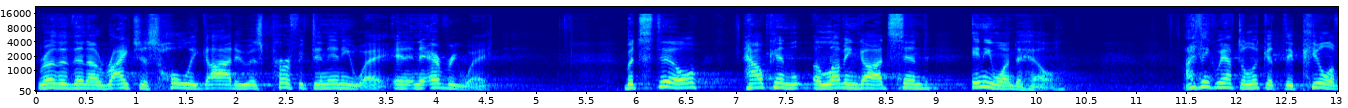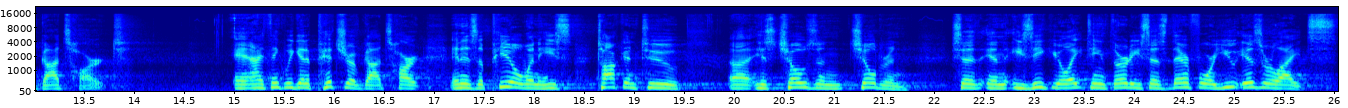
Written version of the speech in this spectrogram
rather than a righteous, holy God who is perfect in any way, in every way. But still, how can a loving God send anyone to hell? I think we have to look at the appeal of God's heart. And I think we get a picture of God's heart in his appeal when he's talking to uh, his chosen children. He in Ezekiel 18:30, he says, Therefore, you Israelites,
